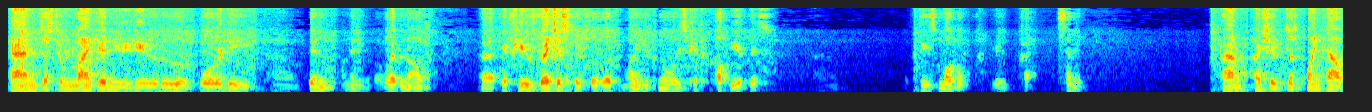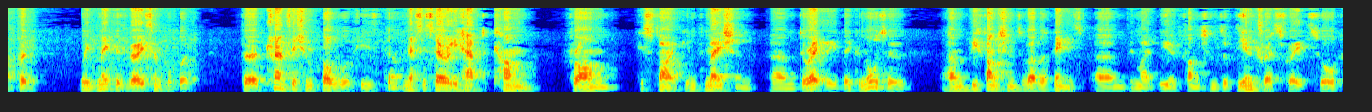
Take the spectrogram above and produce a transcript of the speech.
and just to remind you, any of you who have already uh, been on any of our webinars, uh, if you've registered for a webinar, you can always get a copy of this, um, of these models in fact send them. Um, I should just point out that we've made this very simple, but the transition probabilities don't necessarily have to come from historic information um, directly. They can also um, be functions of other things. Um, they might be functions of the interest rates or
